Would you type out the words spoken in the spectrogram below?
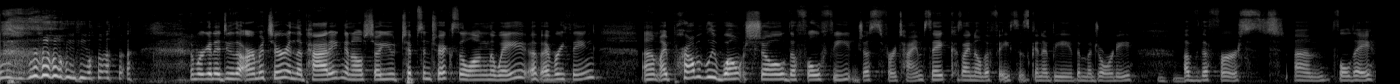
And we're going to do the armature and the padding, and I'll show you tips and tricks along the way of everything. Um, I probably won't show the full feet just for time's sake, because I know the face is going to be the majority of the first um, full day.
